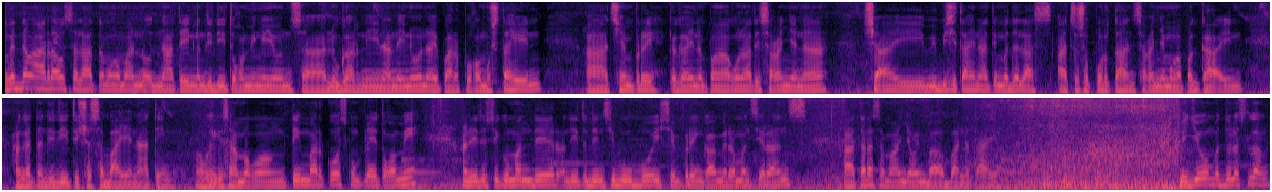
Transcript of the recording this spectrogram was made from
Magandang araw sa lahat ng mga manood natin. Nandito kami ngayon sa lugar ni Nanay Nonay para po kamustahin. At syempre, kagaya ng pangako natin sa kanya na siya ay bibisitahin natin madalas at susuportahan sa kanya mga pagkain hanggat nandito siya sa bayan natin. Okay, kasama ko ang Team Marcos, kumpleto kami. Andito si Commander, andito din si Buboy, syempre yung cameraman si Rans. Ah, tara, samahan niyo kami, bababa na tayo. Medyo madulas lang.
